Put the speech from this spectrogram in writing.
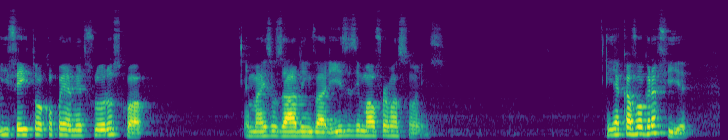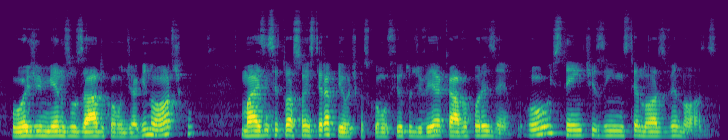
e feito o acompanhamento fluoroscópico. É mais usado em varizes e malformações. E a cavografia, hoje menos usado como diagnóstico, mas em situações terapêuticas, como filtro de veia cava, por exemplo, ou estentes em estenoses venosas.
